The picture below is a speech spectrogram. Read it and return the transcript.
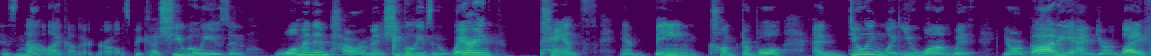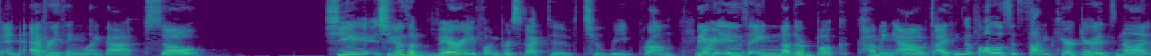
is not like other girls because she believes in woman empowerment. She believes in wearing pants and being comfortable and doing what you want with your body and your life and everything like that. So she she has a very fun perspective to read from. There is another book coming out. I think it follows a side character. It's not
